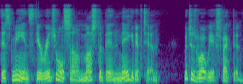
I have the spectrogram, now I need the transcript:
This means the original sum must have been negative 10, which is what we expected.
